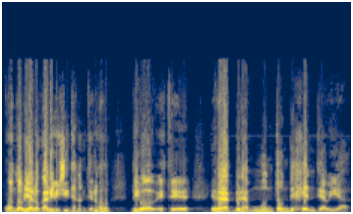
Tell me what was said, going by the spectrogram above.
cuando había local y visitante, ¿no? Digo, este, era, un montón de gente había.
